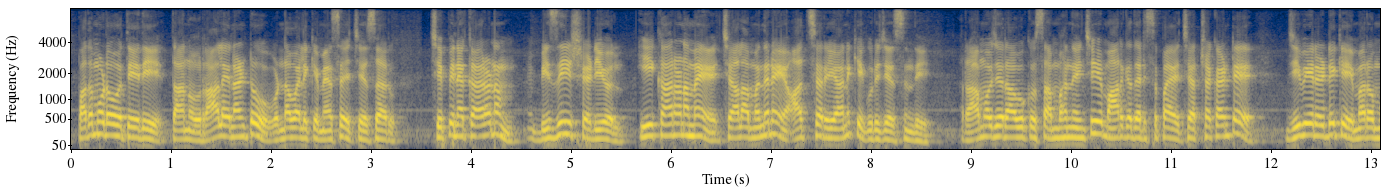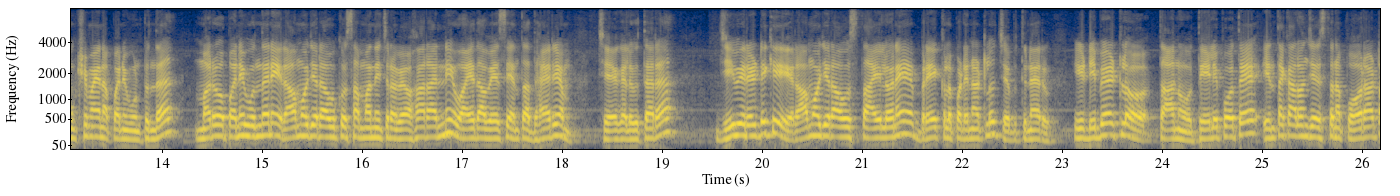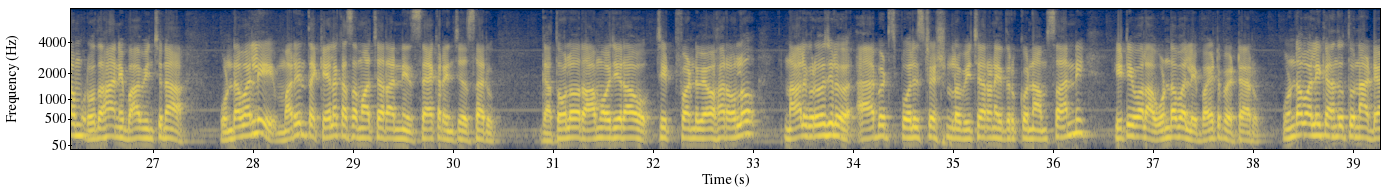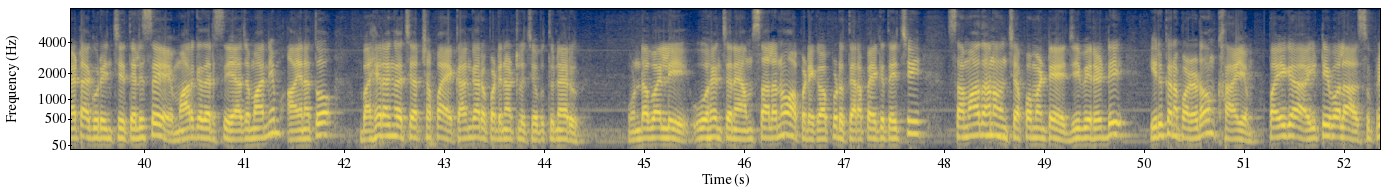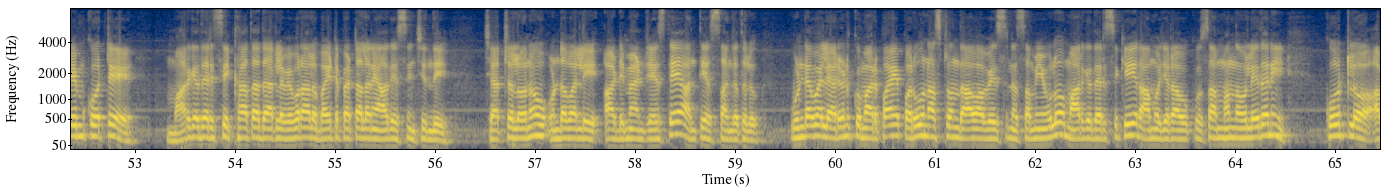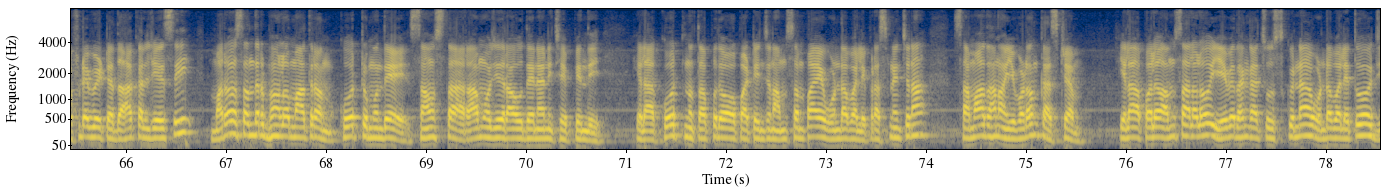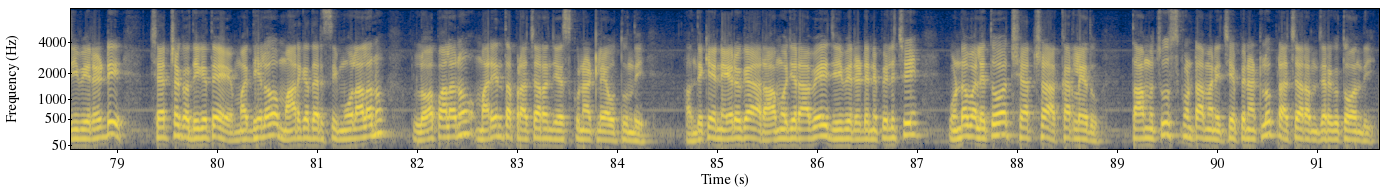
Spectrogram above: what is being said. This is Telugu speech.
పదమూడవ తేదీ తాను రాలేనంటూ ఉండవల్లికి మెసేజ్ చేశారు. చెప్పిన కారణం బిజీ షెడ్యూల్. ఈ కారణమే చాలామందిని ఆశ్చర్యానికి గురిచేసింది రామోజీరావుకు సంబంధించి మార్గదర్శిపై చర్చ కంటే జీవీ రెడ్డికి మరో ముఖ్యమైన పని ఉంటుందా? మరో పని ఉందని రామోజీరావుకు సంబంధించిన వ్యవహారాన్ని వాయిదా వేసేంత ధైర్యం చేయగలుగుతారా? జీవి రెడ్డికి రామోజీరావు స్థాయిలోనే బ్రేకులు పడినట్లు చెబుతున్నారు. ఈ డిబేట్లో తాను తేలిపోతే ఇంతకాలం చేస్తున్న పోరాటం వృధా అని భావించిన ఉండవల్లి మరింత కీలక సమాచారాన్ని సేకరించేశారు. గతంలో రామోజీరావు చిట్ ఫండ్ వ్యవహారంలో నాలుగు రోజులు యాబిట్స్ పోలీస్ స్టేషన్లో విచారణ ఎదుర్కొన్న అంశాన్ని ఇటీవల ఉండవల్లి బయటపెట్టారు. ఉండవల్లికి అందుతున్న డేటా గురించి తెలిసే మార్గదర్శి యాజమాన్యం ఆయనతో బహిరంగ చర్చపై కంగారు పడినట్లు చెబుతున్నారు. ఉండవల్లి ఊహించని అంశాలను అప్పటికప్పుడు తెరపైకి తెచ్చి సమాధానం చెప్పమంటే జీవీ రెడ్డి ఇరుకన పడడం ఖాయం. పైగా ఇటీవల సుప్రీంకోర్టే మార్గదర్శి ఖాతాదారుల వివరాలు బయటపెట్టాలని ఆదేశించింది. చర్చలోనూ ఉండవల్లి ఆ డిమాండ్ చేస్తే అంతే సంగతులు. ఉండవల్లి అరుణ్ కుమార్పై పరువు నష్టం దావా వేసిన సమయంలో మార్గదర్శికి రామోజీరావుకు సంబంధం లేదని కోర్టులో అఫిడవిట్ దాఖలు చేసి మరో సందర్భంలో మాత్రం కోర్టు ముందే సంస్థ రామోజీరావుదేనని చెప్పింది. ఇలా కోర్టును తప్పుదోవ పట్టించిన అంశంపై ఉండవల్లి ప్రశ్నించినా సమాధానం ఇవ్వడం కష్టం. ఇలా పలు అంశాలలో ఏ విధంగా చూసుకున్నా ఉండవల్లితో జీవీ రెడ్డి చర్చకు దిగితే మధ్యలో మార్గదర్శి మూలాలను లోపాలను మరింత ప్రచారం చేసుకున్నట్లే అవుతుంది. అందుకే నేరుగా రామోజీరావే జీవీ రెడ్డిని పిలిచి ఉండవల్లితో చర్చ అక్కర్లేదు. తాము చూసుకుంటామని చెప్పినట్లు ప్రచారం జరుగుతోంది.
